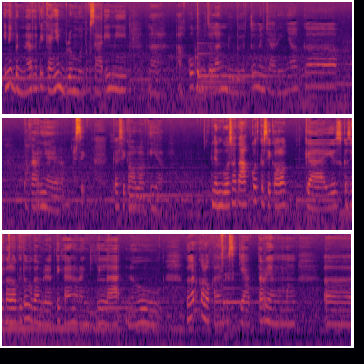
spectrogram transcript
ini bener tapi kayaknya belum untuk saat ini. Nah aku kebetulan dulu itu mencarinya ke pakarnya ya asik ke psikolog iya. Dan gue usah takut ke psikolog guys. Ke psikolog itu bukan berarti kalian orang gila no. Bahkan kalau kalian ke psikiater yang memang uh,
